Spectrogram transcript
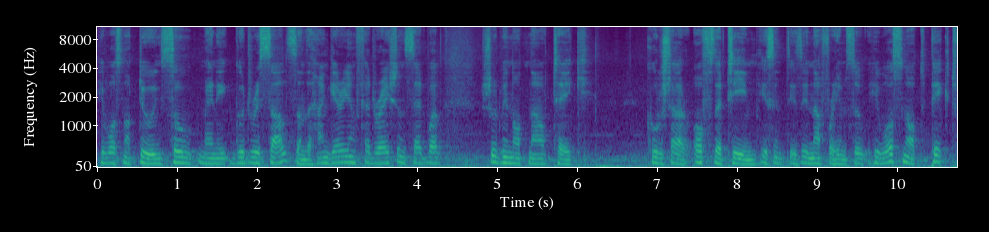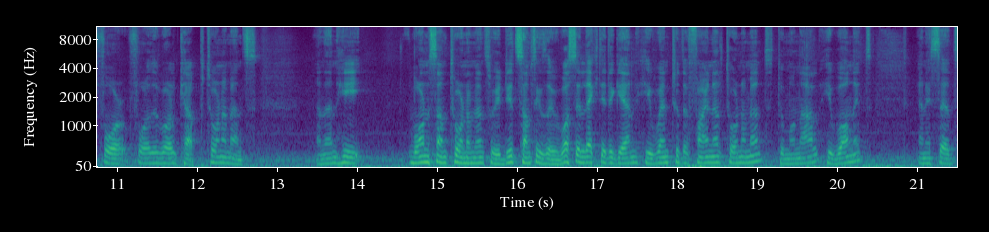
he was not doing so many good results, and the Hungarian Federation said, "Well, should we not now take Kulcsár off the team? Isn't it enough for him?" So he was not picked for for the World Cup tournaments, and then he won some tournaments. So he did something. So he was elected again. He went to the final tournament to Monal. He won it, and he said,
